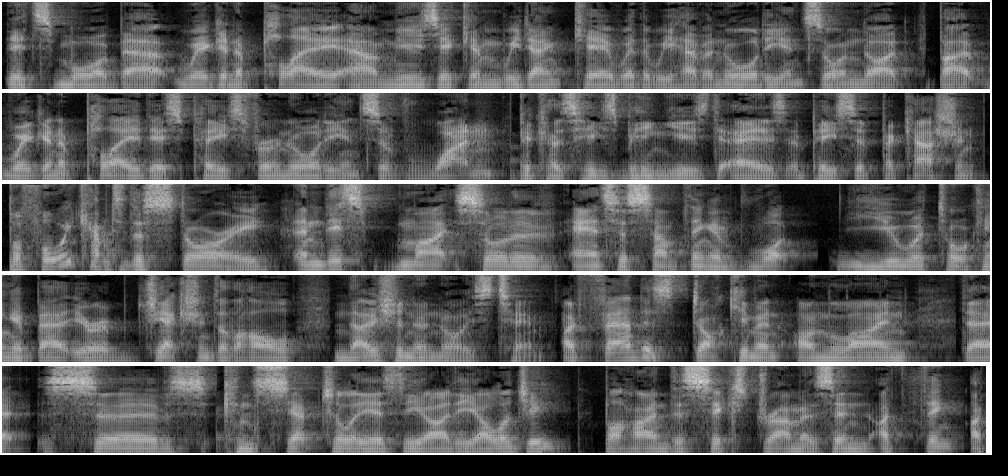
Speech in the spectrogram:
it's more about we're going to play our music and we don't care whether we have an audience or not, but we're going to play this piece for an audience of one because he's being used as a piece of percussion. Before we come to the story, and this might sort of answer something of what you were talking about your objection to the whole notion of noise, Tim. I found this document online that serves conceptually as the ideology behind the six drummers. And I think I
